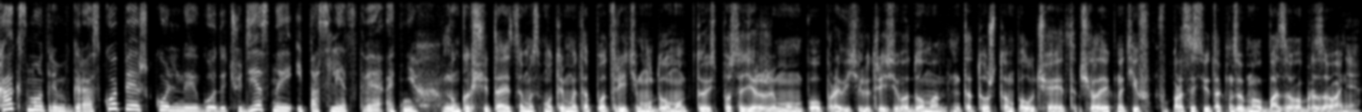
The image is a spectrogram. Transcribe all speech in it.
Как смотрим в гороскопе школьные годы чудесные и последствия от них? Ну, как считается, мы смотрим это по третьему дому, то есть по содержимому, по правителю третьего дома. Это то, что то человек натив в процессе так называемого базового образования.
